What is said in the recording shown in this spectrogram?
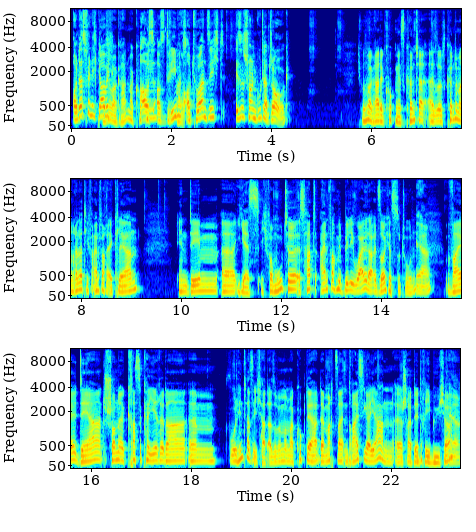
und das finde ich, glaube ich, ich aus, aus Drehbuchautorensicht ist es schon ein guter Joke. Ich muss mal gerade gucken. Es könnte, also es könnte man relativ einfach erklären, indem, äh, yes, ich vermute, es hat einfach mit Billy Wilder als solches zu tun. Ja. Weil der schon eine krasse Karriere da ähm, wohl hinter sich hat. Also wenn man mal guckt, der, der macht seit den 30er Jahren, äh, schreibt er Drehbücher. Ja.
